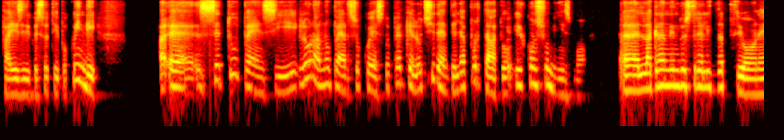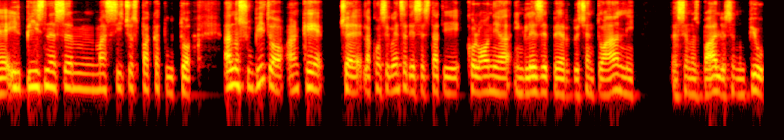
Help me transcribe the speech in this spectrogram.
paesi di questo tipo. Quindi eh, se tu pensi, loro hanno perso questo perché l'Occidente gli ha portato il consumismo, eh, la grande industrializzazione, il business mm, massiccio spacca tutto. Hanno subito anche cioè, la conseguenza di essere stati colonia inglese per 200 anni, se non sbaglio, se non più,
